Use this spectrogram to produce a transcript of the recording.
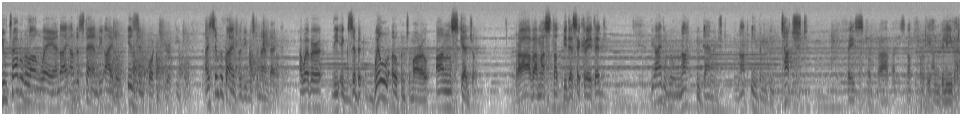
You've traveled a long way, and I understand the idol is important to your people. I sympathize with you, Mr. Mandak. However, the exhibit will open tomorrow on schedule. Rava must not be desecrated. The idol will not be damaged, not even be touched. The face of Rava is not for the unbeliever.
